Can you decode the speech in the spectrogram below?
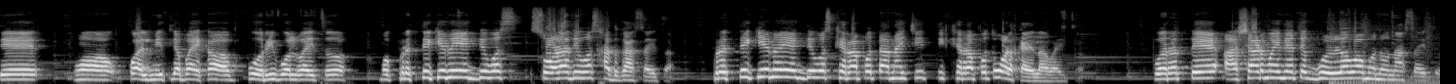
ते कॉलनीतल्या बायका पोरी बोलवायचं. मग प्रत्येकीने एक दिवस सोळा दिवस हादगा असायचा. प्रत्येकीनं एक दिवस खेरापत आणायची ती खेरापत ओळखायला लावायचं. परत ते आषाढ महिन्यात एक गुळलवा म्हणून असायचं.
